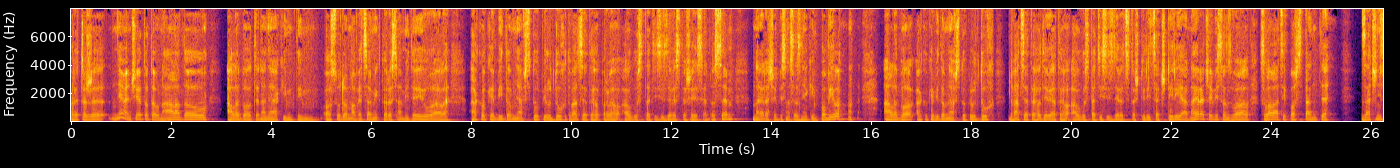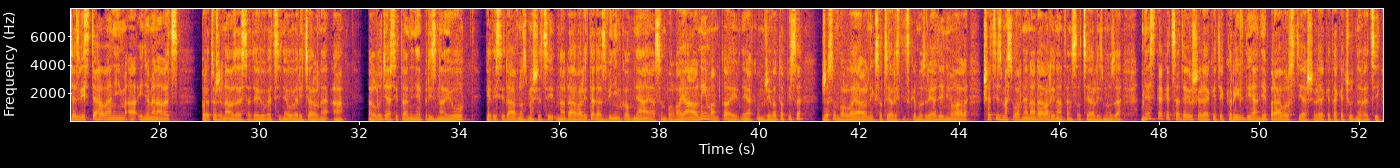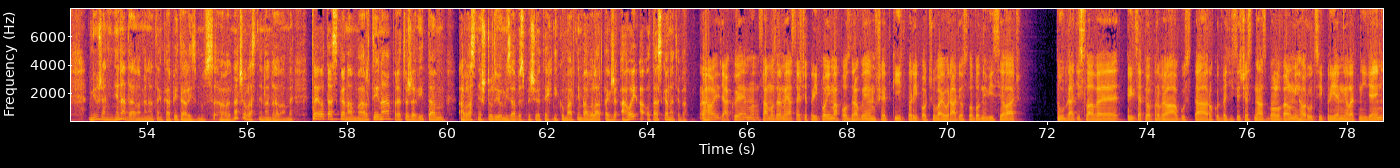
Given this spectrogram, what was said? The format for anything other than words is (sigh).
pretože neviem, či je to tou náladou, alebo teda nejakým tým osudom a vecami, ktoré sa mi dejú, ale ako keby do mňa vstúpil duch 21. augusta 1968, najradšej by som sa s niekým pobil, (laughs) alebo ako keby do mňa vstúpil duch 29. augusta 1944 a najradšej by som zvolal Slováci povstante, (laughs) začnite s vysťahovaním a ideme na vec, pretože naozaj sa dejú veci neuveriteľné a ľudia si to ani nepriznajú, Kedy si dávno sme všetci nadávali, teda s výnimkou mňa, ja som bol lojálny, mám to aj v nejakom životopise, že som bol lojálny k socialistickému zriadeniu, ale všetci sme svorne nadávali na ten socializmus. A dneska, keď sa dejú všelijaké tie krivdy a neprávosti a všelijaké také čudné veci, my už ani nenadávame na ten kapitalizmus, ale na čo vlastne nadávame? To je otázka na Martina, pretože vítam a vlastne v štúdiu mi zabezpečuje techniku Martin Bavolár, takže ahoj a otázka na teba. Ahoj, ďakujem. Samozrejme, ja sa ešte pripojím a pozdravujem všetkých, ktorí počúvajú Rádio Slobodný vysielač. Tu v Bratislave 31. augusta roku 2016 bol veľmi horúci, príjemný letný deň.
